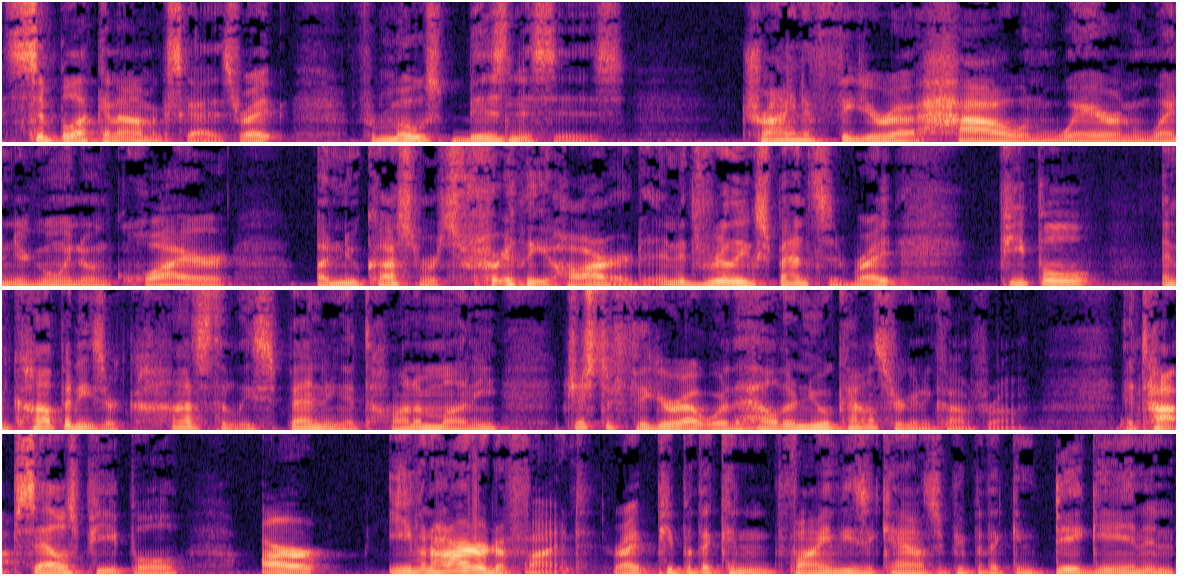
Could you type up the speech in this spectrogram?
simple economics, guys, right? For most businesses, trying to figure out how and where and when you're going to acquire a new customer, it's really hard and it's really expensive, right? People and companies are constantly spending a ton of money just to figure out where the hell their new accounts are going to come from. And top salespeople are even harder to find, right? People that can find these accounts or people that can dig in and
